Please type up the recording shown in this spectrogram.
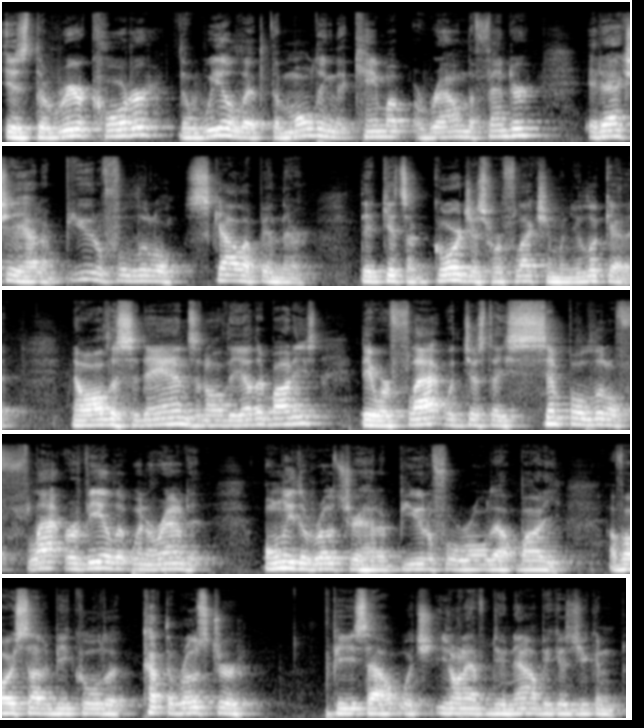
is the rear quarter, the wheel lip, the molding that came up around the fender. It actually had a beautiful little scallop in there that gets a gorgeous reflection when you look at it. Now all the sedans and all the other bodies, they were flat with just a simple little flat reveal that went around it. Only the Roadster had a beautiful rolled out body. I've always thought it'd be cool to cut the roadster piece out, which you don't have to do now because you can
